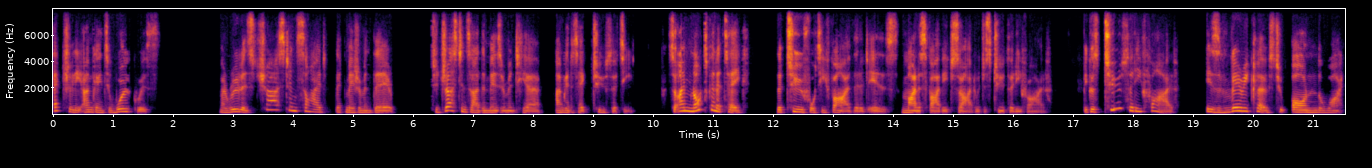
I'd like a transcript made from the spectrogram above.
actually, I'm going to work with my rulers just inside that measurement there to just inside the measurement here. I'm going to take 230. So I'm not going to take the 245 that it is, minus 5 each side, which is 235. Because 235 is very close to on the white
